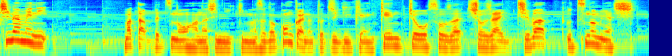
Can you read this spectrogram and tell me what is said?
ちなみにまた別のお話に行きますが今回の栃木県県庁所在地は宇都宮市。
